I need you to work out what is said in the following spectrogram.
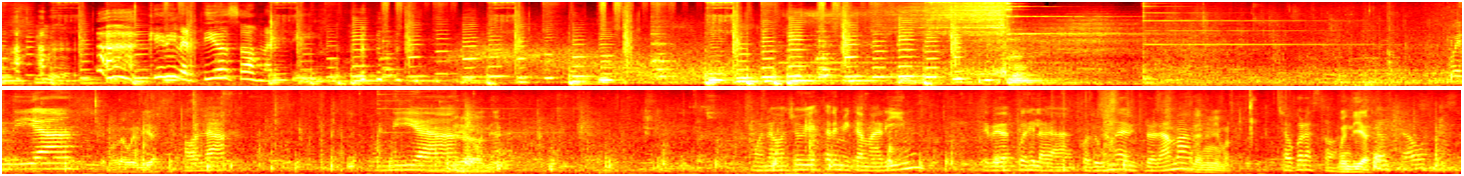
Qué divertido sos, Martín. Buen día. Hola, buen día. Hola. Buen día. Hola, buen día. Bueno, yo voy a estar en mi camarín. Te veo después de la columna de mi programa. Dale, mi amor. Chao, corazón. Buen día. Chao, chao.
